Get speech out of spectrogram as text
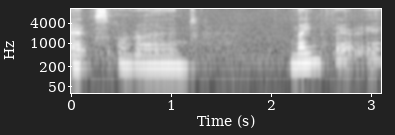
it's around 9.30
